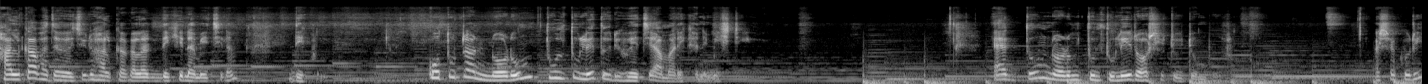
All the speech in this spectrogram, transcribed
হালকা ভাজা হয়েছিল, হালকা কালার দেখে নামিয়েছিলাম। দেখুন, কতটা নরম তুলতুলে তৈরি হয়েছে আমার এখানে মিষ্টি। একদম নরম তুলতুলে রসে টুইটম্বুর। আশা করি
